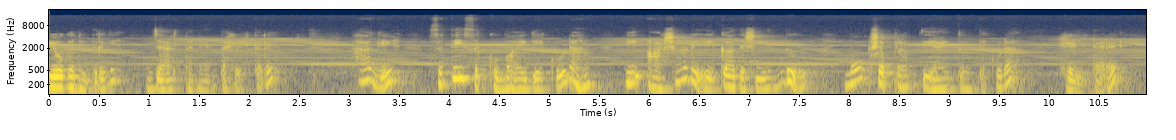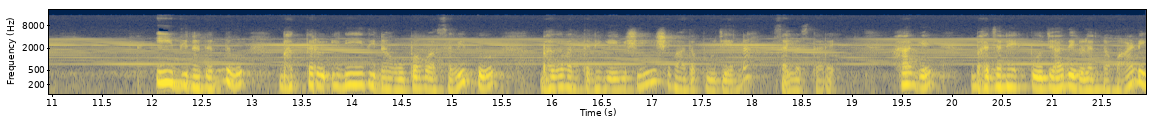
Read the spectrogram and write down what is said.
ಯೋಗ ನಿದ್ರೆಗೆ ಜಾರ್ತಾನೆ ಅಂತ ಹೇಳ್ತಾರೆ. ಹಾಗೆ ಸತಿ ಸಕ್ಕುಬಾಯಿಗೆ ಕೂಡ ಈ ಆಷಾಢ ಏಕಾದಶಿ ಎಂದು ಮೋಕ್ಷ ಪ್ರಾಪ್ತಿಯಾಯಿತು ಅಂತ ಕೂಡ ಹೇಳ್ತಾರೆ. ಈ ದಿನದಂದು ಭಕ್ತರು ಇಡೀ ದಿನ ಉಪವಾಸವಿದ್ದು ಭಗವಂತನಿಗೆ ವಿಶೇಷವಾದ ಪೂಜೆಯನ್ನು ಸಲ್ಲಿಸ್ತಾರೆ. ಹಾಗೆ ಭಜನೆ ಪೂಜಾದಿಗಳನ್ನು ಮಾಡಿ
